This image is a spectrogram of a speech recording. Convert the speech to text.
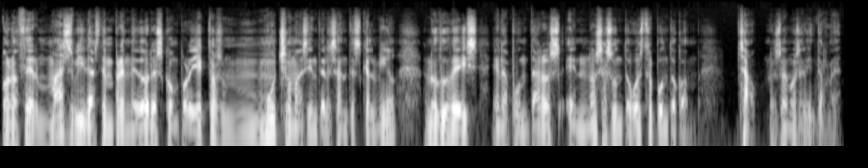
conocer más vidas de emprendedores con proyectos mucho más interesantes que el mío, no dudéis en apuntaros en nosasuntovuestro.com. Chao, nos vemos en Internet.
